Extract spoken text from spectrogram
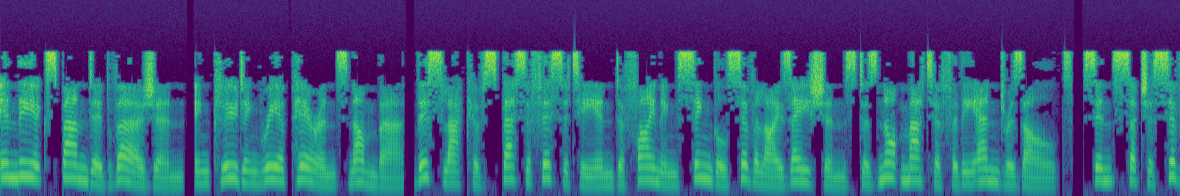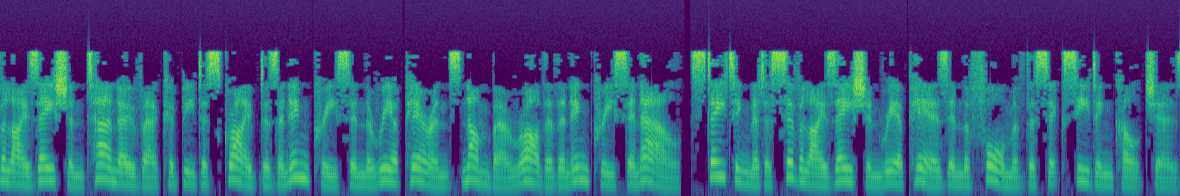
In the expanded version, including reappearance number, this lack of specificity in defining single civilizations does not matter for the end result, since such a civilization turnover could be described as an increase in the reappearance number rather than increase in L, stating that a civilization reappears in the form of the succeeding cultures.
